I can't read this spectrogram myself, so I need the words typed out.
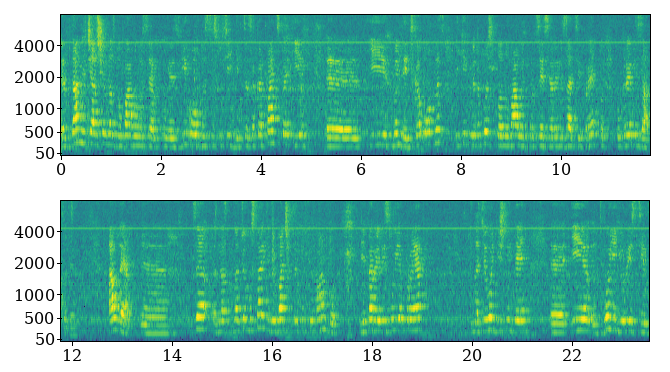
Е, В даний час ще в нас додавалося дві області сусідніх, це Закарпатська і, і Хмельницька область, яких ми також спланували в процесі реалізації проєкту окремі заходи. Але е, це на, на цьому слайді ви бачите ту команду, яка реалізує проєкт на сьогоднішній день. Е, І двоє юристів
